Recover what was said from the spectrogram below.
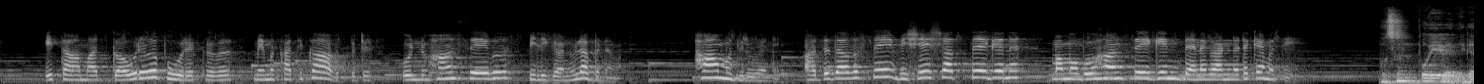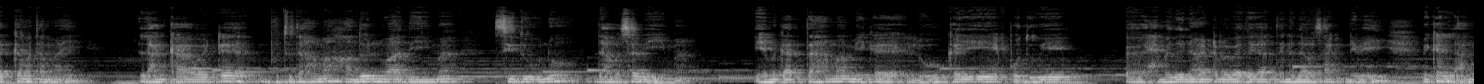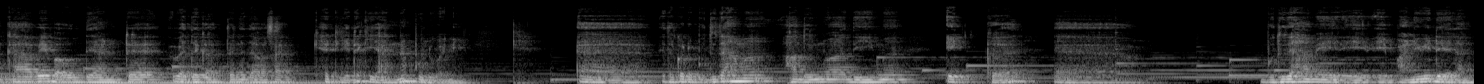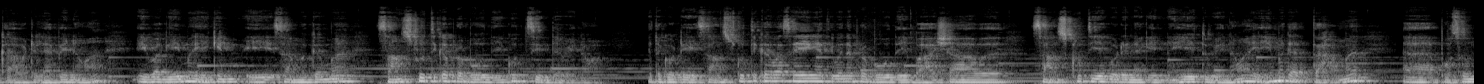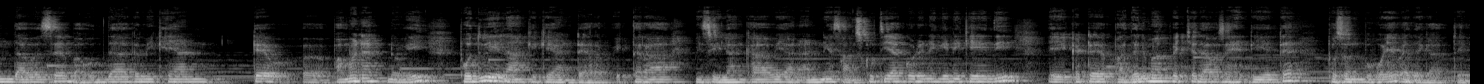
ඉතාමත් ගෞරවපූරකව මෙම කතිකාවතට උන්වහන්සේව පිළිගනු ලබනවා. හාමුදුරුවනේ අද දවසේ විශේෂත්වය ගැන මම ඔබවහන්සේගෙන් දැනගන්නට කැමතියි. පොසොන් පොය වැදගත්කම තමයි ලංකාවට බුදුදහම හඳුන්වාදීම සිදුවුණු දවසවීම. එහෙම ගත්තහම මේක ලෝකයේ පොදුවේ හැම දෙනාටම වැදගත් වෙන දවසක් නෙවෙයි මේක ලංකාවේ බෞද්ධයන්ට වැදගත් වෙන දවසක් හැටියට කියන්න පුළුවනි. එතකොට බුදුදහම හඳුන්වා දීම එක්ක බුදුදහමේ ඒ පණිවිඩය ලංකාවට ලැබෙනවා ඒ වගේම ඒකෙන් ඒ සමගම සංස්කෘතික ප්‍රබෝධයකුත් සිද්ධ වෙනවා. එතකොට ඒ සංස්කෘතික වසයෙන් ඇතිවන ප්‍රබෝධය භාෂාව සංස්කෘතිය ගොඩනැගෙන්න හේතු වෙනවා. එහෙම ගත්තහම පොසුන් දවස බෞද්ධාගමිකයන්ට පමණක් නොවෙයි පොදුවේ ලාංකිකයන්ට. අර එක්තරා ශ්‍රී ලංකාවේ අනන්‍ය සංස්කෘතියක් ගොඩනගෙනකේදී ඒකට පදනමක් වෙච්ච දවස හැටියට පොසොන් බොහෝය වැදගත්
